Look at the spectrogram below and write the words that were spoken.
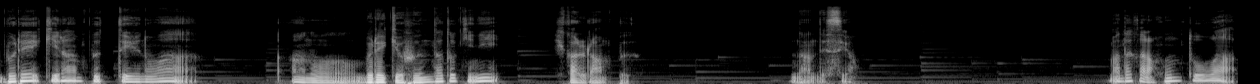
ブレーキランプっていうのは、あの、ブレーキを踏んだ時に光るランプなんですよ。まあだから本当は、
